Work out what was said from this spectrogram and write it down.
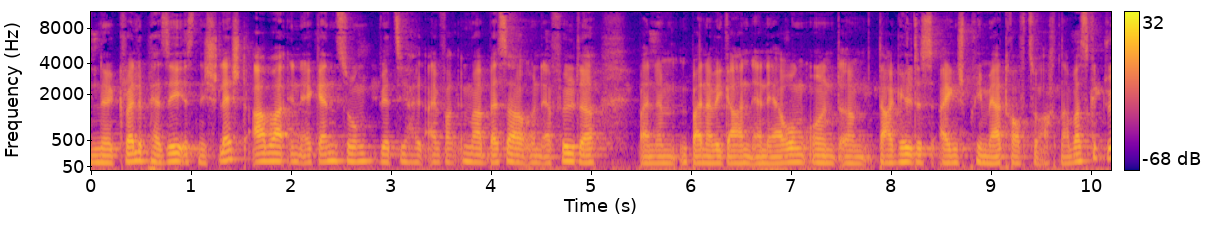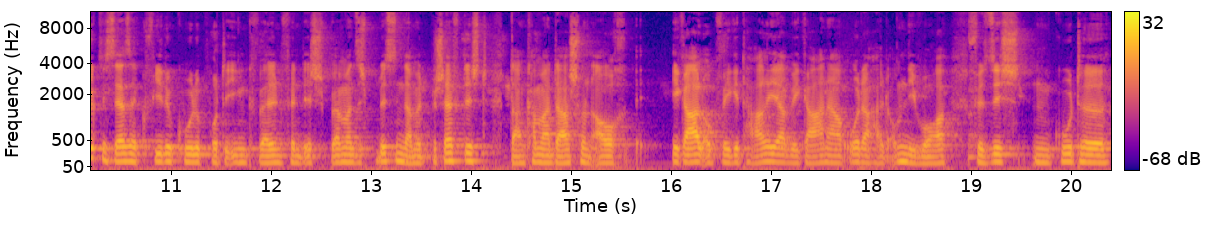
eine Quelle per se ist nicht schlecht, aber in Ergänzung wird sie halt einfach immer besser und erfüllter bei, einem, bei einer veganen Ernährung und ähm, da gilt es eigentlich primär darauf zu achten. Aber es gibt wirklich sehr, sehr viele coole Proteinquellen, finde ich. Wenn man sich ein bisschen damit beschäftigt, dann kann man da schon auch egal ob Vegetarier, Veganer oder halt Omnivore, für sich einen gute,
